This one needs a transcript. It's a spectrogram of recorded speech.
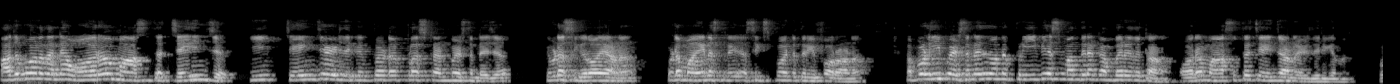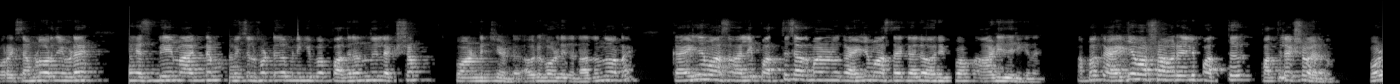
അതുപോലെ തന്നെ ഓരോ മാസത്തെ ചേഞ്ച് ഈ ചേഞ്ച് എഴുതിയിരിക്കുന്നത് ഇപ്പൊ ഇവിടെ പ്ലസ് ടെൻ പെർസെന്റേജ് ഇവിടെ സീറോ ആണ്. ഇവിടെ minus three six point three four ആണ്. അപ്പോൾ ഈ പെർസെന്റേജ് എന്ന് പറഞ്ഞാൽ പ്രീവിയസ് മന്തിനെ കമ്പയർ ചെയ്തിട്ടാണ് ഓരോ മാസത്തെ ചേഞ്ച് ആണ് എഴുതിയിരിക്കുന്നത്. ഫോർ എക്സാമ്പിൾ പറഞ്ഞു ഇവിടെ S B I magnum mutual fund കമ്പനിക്ക് ഇപ്പൊ പതിനൊന്ന് ലക്ഷം ക്വാണ്ടിറ്റി ഉണ്ട്. അവർ ഹോൾഡ് ചെയ്യുന്നുണ്ട്. അതെന്ന് പറഞ്ഞാൽ കഴിഞ്ഞ മാസം അല്ലെങ്കിൽ പത്ത് ശതമാനമാണ് കഴിഞ്ഞ മാസത്തേക്കാളും അവരിപ്പം ആഡ് ചെയ്തിരിക്കുന്നത്. അപ്പൊ കഴിഞ്ഞ വർഷം അവരിൽ പത്ത് പത്ത് ലക്ഷമായിരുന്നു. അപ്പോൾ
